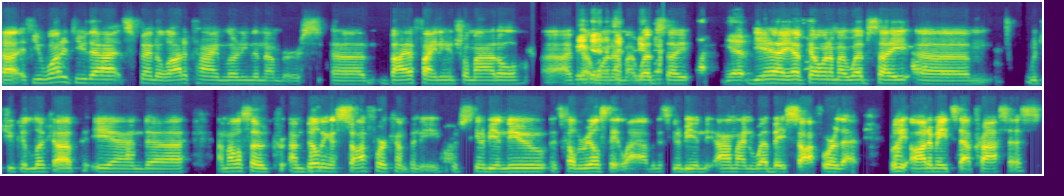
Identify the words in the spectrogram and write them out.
uh, if you want to do that, spend a lot of time learning the numbers. Uh, buy a financial model. Uh, I've got one on my website. Yep. Yeah, yeah, I've got one on my website, um, which you could look up. And uh, I'm also I'm building a software company, which is going to be a new. It's called Real Estate Lab, and it's going to be an online web-based software that really automates that process.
